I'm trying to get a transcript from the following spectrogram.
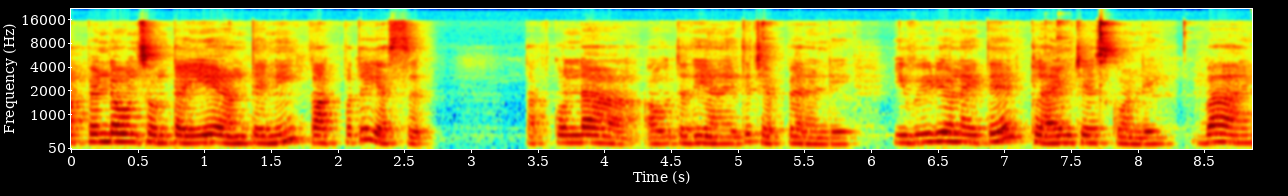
అప్ అండ్ డౌన్స్ ఉంటాయి అంతేని. కాకపోతే ఎస్ తప్పకుండా అవుతుంది అని అయితే చెప్పారండి. ఈ వీడియోనైతే క్లైమ్ చేసుకోండి. బాయ్.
